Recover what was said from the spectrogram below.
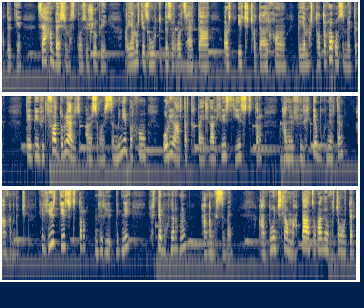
одоо гэдгийг сайхан байшин бас гуйсан шүү би. Ямар ч байсан хүүхдүүдэд сургууль цайтаа, ээж чичгод ойрхон гэ ямар ч тодорхой гуйсан байдаг. Тэгээ би Филиппа 4:19 уншсан. Миний бурхан өөрийн алдагдах баялгаар Христ Есүс дотор та нарыг хэрэгтэй бүхнээр тань хангана гэж. Тэгэхээр Христ Есүс дотор үнэхээр бидний хэрэгтэй бүхнээр минь хангана гэсэн байна а дүүнчлэн Мата 6-гийн 33 дээр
